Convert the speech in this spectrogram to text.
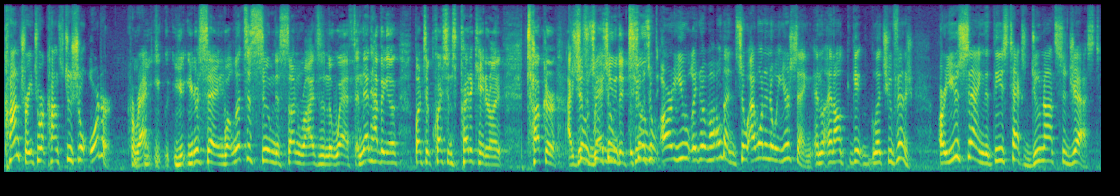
contrary to our constitutional order, correct? You- you- You're saying, well, let's assume the sun rises in the west, and then having a bunch of questions predicated on it. Tucker, I just read you the two. So, so are you? Hold on. So I want to know what you're saying, and, and I'll get, let you finish. Are you saying that these texts do not suggest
